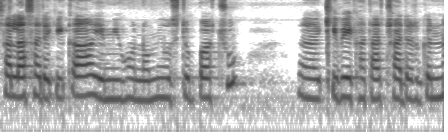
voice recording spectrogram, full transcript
ሰላሳ ደቂቃ የሚሆን ነው የሚወስድባችሁ። ቂቤ ከታች አድርግና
